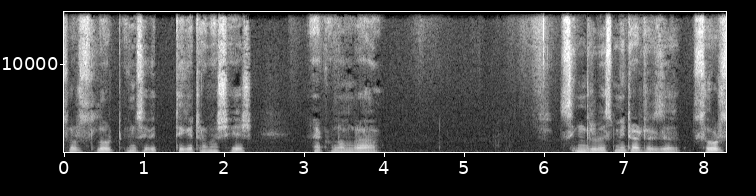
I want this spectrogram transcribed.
সোর্স লোড এমসিবির থেকে টানা শেষ। এখন আমরা সিঙ্গেল বেস মিটারের যে সোর্স,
